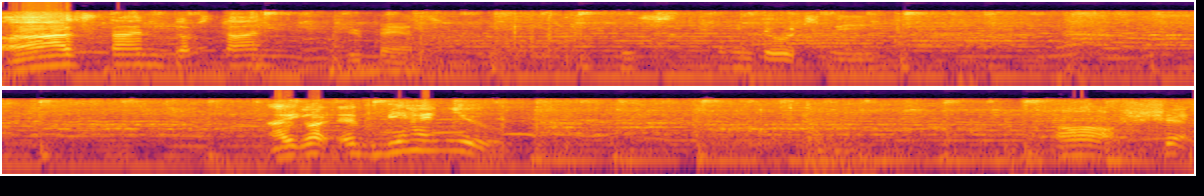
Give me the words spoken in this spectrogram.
Ah, stun, got stun. Two pants. He's coming towards me. I got it behind you. Oh, shit.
